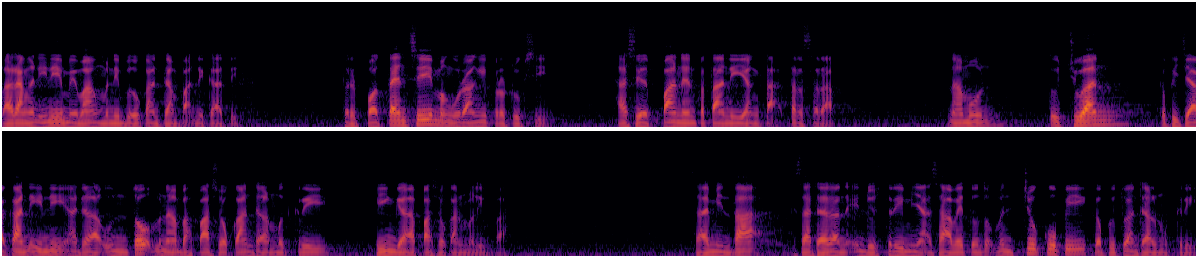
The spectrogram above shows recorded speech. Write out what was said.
Larangan ini memang menimbulkan dampak negatif, berpotensi mengurangi produksi, hasil panen petani yang tak terserap. Namun, tujuan kebijakan ini adalah untuk menambah pasokan dalam negeri hingga pasokan melimpah. Saya minta kesadaran industri minyak sawit untuk mencukupi kebutuhan dalam negeri.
